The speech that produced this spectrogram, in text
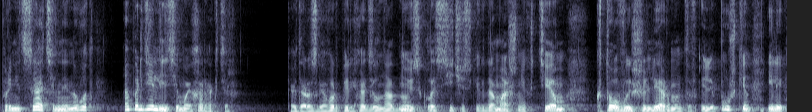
проницательный, но вот определите мой характер». Когда разговор переходил на одну из классических домашних тем «Кто выше Лермонтов или Пушкин?» или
